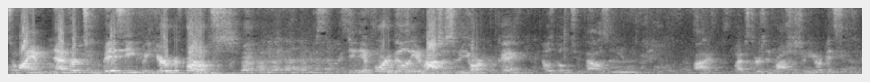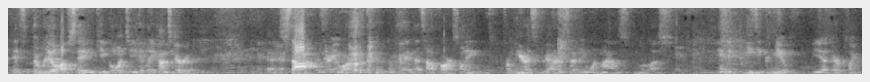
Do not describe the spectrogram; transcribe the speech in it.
So I am never too busy for your referrals. See the affordability in Rochester, New York, okay? That was built in 2005. Webster's in Rochester, New York. It's, it's the real upstate. You keep going till you hit Lake Ontario. Stop, and there you are. Okay, that's how far. It's only, from here it's 371 miles, more or less. Easy, easy commute via airplane.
